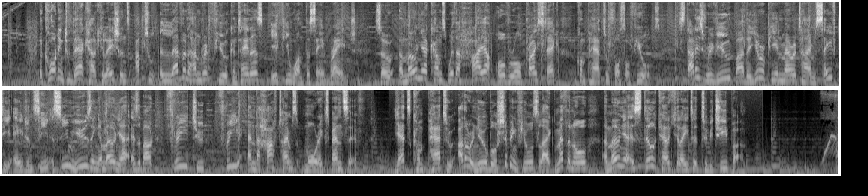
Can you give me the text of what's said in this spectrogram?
According to their calculations, up to 1100 fewer containers if you want the same range. So ammonia comes with a higher overall price tag compared to fossil fuels. Studies reviewed by the European Maritime Safety Agency assume using ammonia is about 3 to 3.5 times more expensive. Yet, compared to other renewable shipping fuels like methanol, ammonia is still calculated to be cheaper.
